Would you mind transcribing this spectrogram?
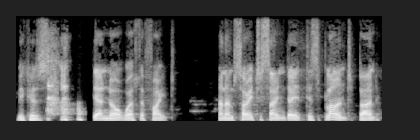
because they are not worth the fight. And I'm sorry to sound this blunt, but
